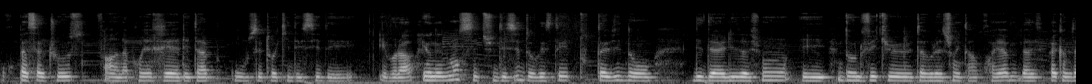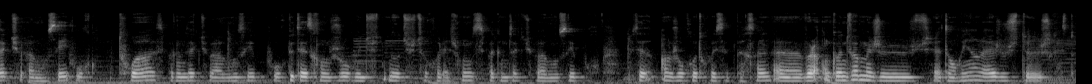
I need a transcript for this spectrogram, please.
pour passer à autre chose. Enfin, la première réelle étape où c'est toi qui décides et, et voilà. Et honnêtement, si tu décides de rester toute ta vie dans l'idéalisation et dans le fait que ta relation est incroyable, bah, c'est pas comme ça que tu vas avancer pour toi, c'est pas comme ça que tu vas avancer pour peut-être un jour une, autre future relation, c'est pas comme ça que tu vas avancer pour peut-être un jour retrouver cette personne. Euh, voilà, encore une fois, moi je j'attends rien là, juste je reste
